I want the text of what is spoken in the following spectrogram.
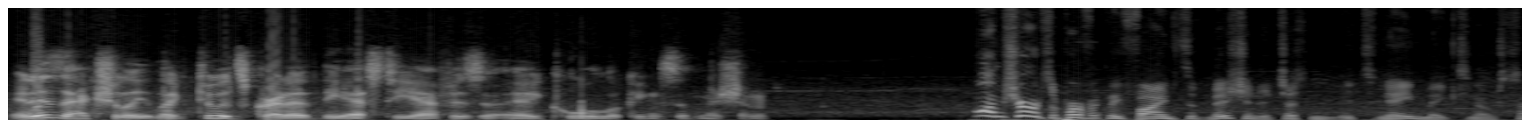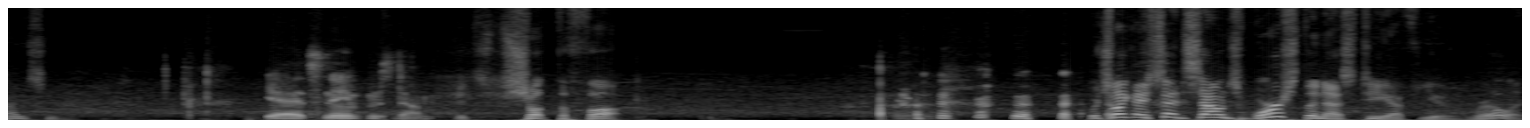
It is actually, like, to its credit, the STF is a, a cool looking submission. Well, I'm sure it's a perfectly fine submission. It's just its name makes no sense now. Yeah, its name is dumb. It's shut the fuck. Which, like I said, sounds worse than STFU. Really,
